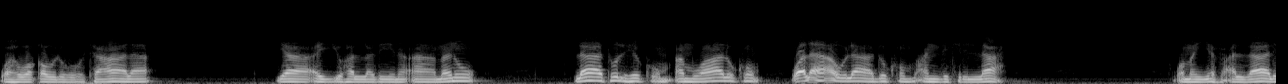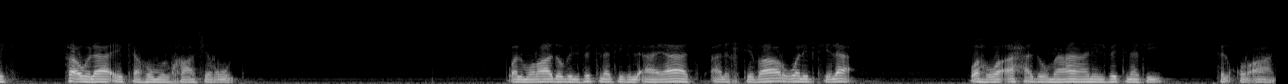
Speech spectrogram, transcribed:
وهو قوله تعالى يا أيها الذين آمنوا لا تلهكم أموالكم ولا أولادكم عن ذكر الله. ومن يفعل ذلك فأولئك هم الخاسرون. والمراد بالفتنة في الآيات الاختبار والابتلاء وهو أحد معاني الفتنة في القرآن.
